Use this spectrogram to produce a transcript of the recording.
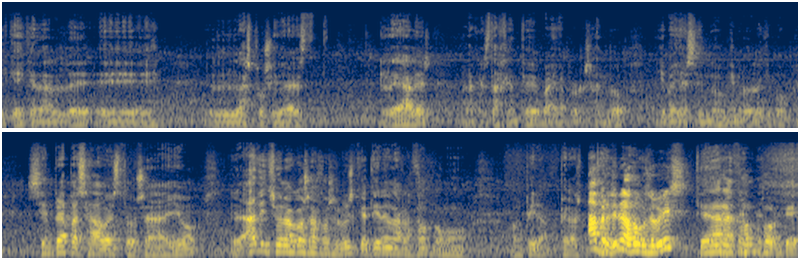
y que hay que darle eh, las posibilidades reales para que esta gente vaya progresando y vaya siendo miembro del equipo. Siempre ha pasado esto, o sea, yo... Ha dicho una cosa José Luis que tiene una razón como, como pero... Ah, pero tiene razón José Luis. Tiene razón porque,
